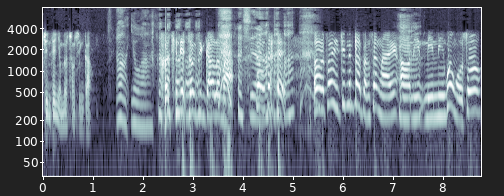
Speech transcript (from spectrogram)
今天有没有创新高？哦，有啊，今天创新高了嘛？是啊，对不对？呃，所以今天大涨上来啊、你你你问我说，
